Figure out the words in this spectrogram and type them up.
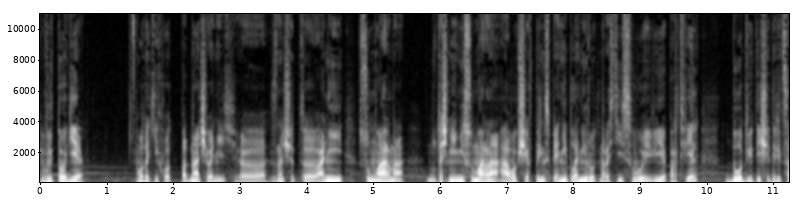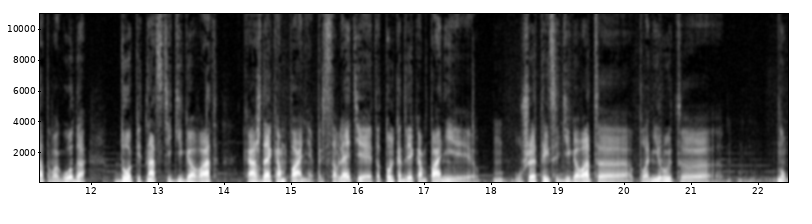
в итоге вот таких вот подначиваний, значит, они суммарно, ну, точнее, не суммарно, а вообще, в принципе, они планируют нарастить свой VIA-портфель до 2030 года до 15 гигаватт каждая компания. Представляете, это только две компании уже 30 гигаватт э, планируют, э, ну,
